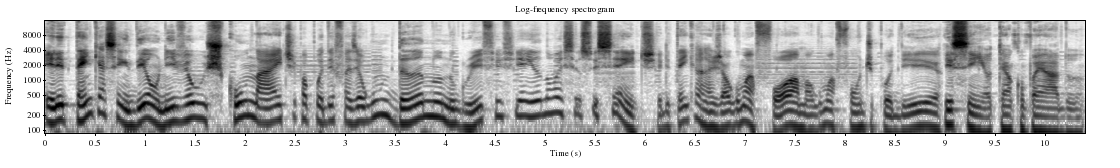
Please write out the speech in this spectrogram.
Ele tem que ascender ao nível Skull Knight para poder fazer algum dano no Griffith e ainda não vai ser suficiente. Ele tem que arranjar alguma forma, alguma fonte de poder. E sim, eu tenho acompanhado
